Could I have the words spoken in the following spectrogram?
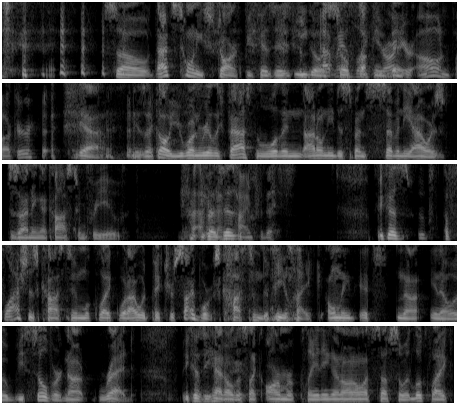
so that's Tony Stark because his ego is so like, fucking You're big. on your own, fucker. yeah, he's like, oh, you run really fast. Well, then I don't need to spend seventy hours designing a costume for you. Because his time for this. Because the Flash's costume looked like what I would picture Cyborg's costume to be like. Only it's not, you know, it would be silver, not red, because he had all this like armor plating and all that stuff. So it looked like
